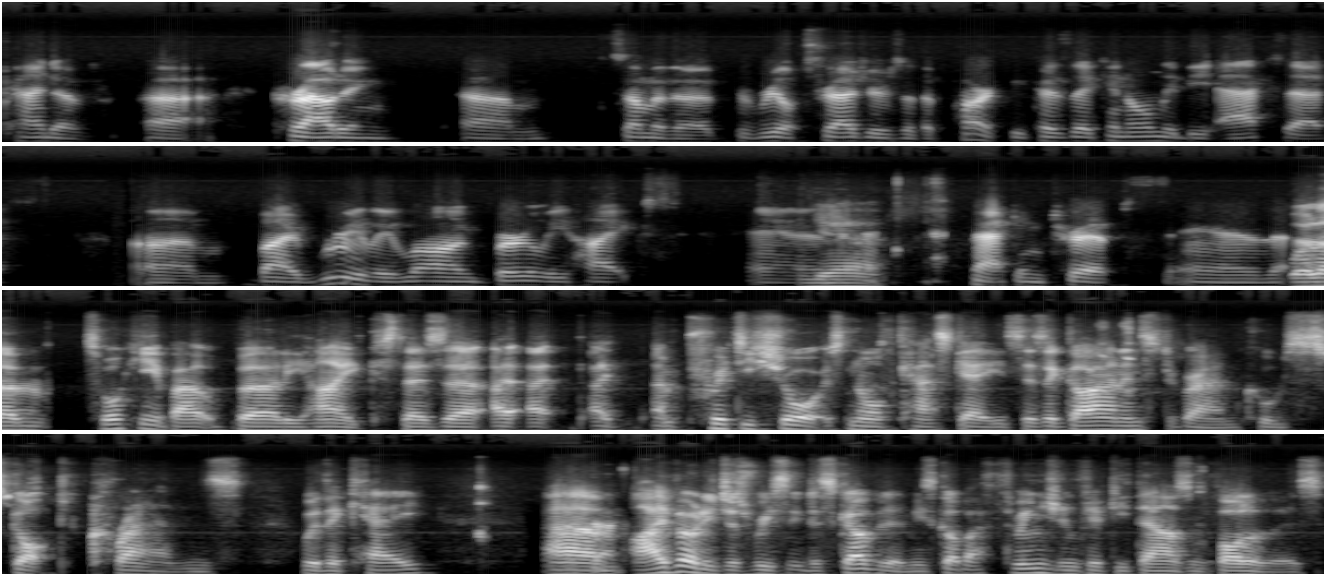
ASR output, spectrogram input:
kind of uh, crowding um, some of the, the real treasures of the park because they can only be accessed um, by really long burly hikes and yeah. packing trips and well um, um, talking about burly hikes. There's a I, I, i'm pretty sure it's north cascades. There's a guy on instagram called scott kranz with a k um, okay. i've only just recently discovered him he's got about 350000 followers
